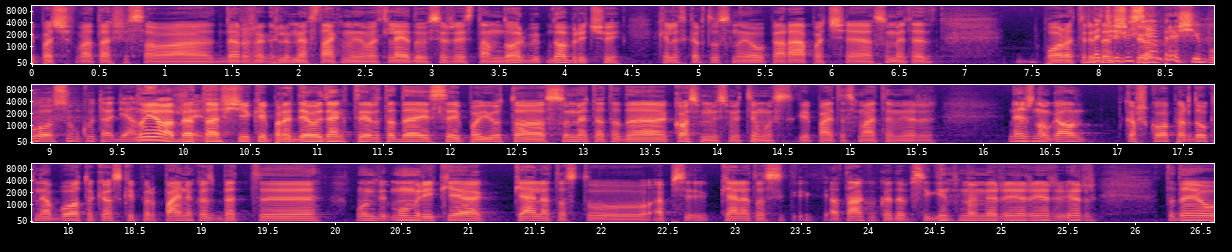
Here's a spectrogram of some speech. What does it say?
ypač, va, aš į savo daržą galiu mest akmenį, va, leidau įsižaisti tam Dorbi- Dobričiui, kelis kartus nuėjau per apačią, sumetė porą Bet tritaškių. visiems prieš jį buvo sunku tą dieną. Nu jo, bet žaist. aš jį kai pradėjau dengti ir tada jisai pajuto, sumetė tada kosminius metimus, kaip patys matėm. Ir nežinau, gal kažko per daug nebuvo tokios kaip ir panikos, bet mums mum reikėjo keletas, tų, apsi, keletas atakų, kad apsigintumėm ir, ir, ir, ir tada jau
